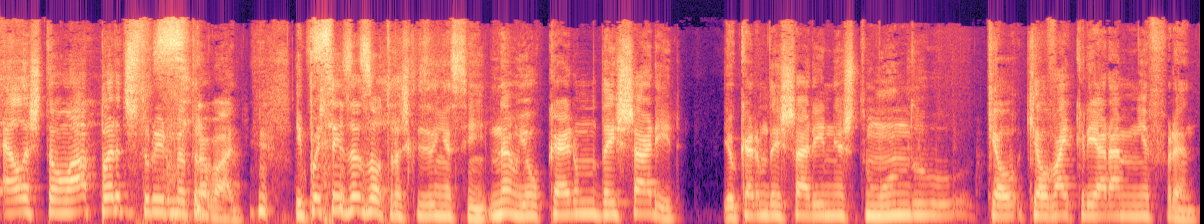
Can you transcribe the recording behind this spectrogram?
Elas estão lá para destruir o meu trabalho. E depois tens as outras que dizem assim: Não, eu quero me deixar ir. Eu quero me deixar ir neste mundo que ele, que ele vai criar à minha frente.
